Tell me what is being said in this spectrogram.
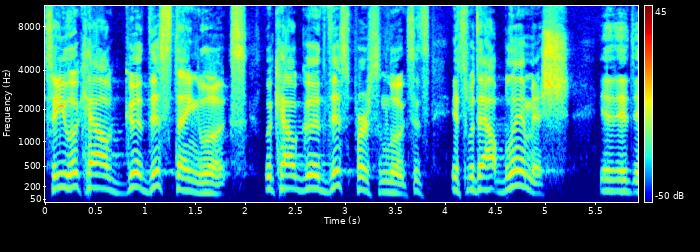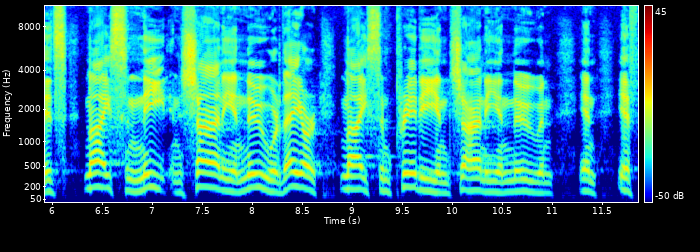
See, look how good this thing looks. Look how good this person looks. It's, it's without blemish. It, it, it's nice and neat and shiny and new, or they are nice and pretty and shiny and new. And, and if,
